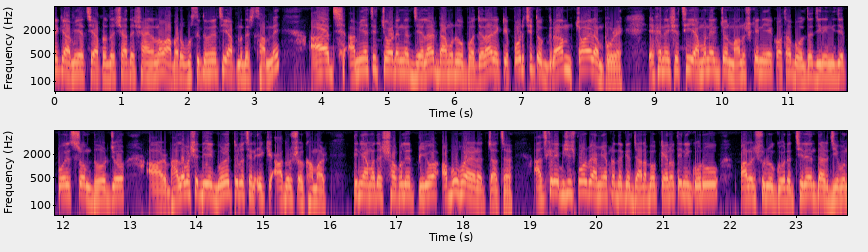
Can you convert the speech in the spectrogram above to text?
থেকে আমি আছি আপনাদের সাথে শাহিন আলম। আবার উপস্থিত হয়েছি আপনাদের সামনে। আজ আমি আছি চুয়াডাঙ্গা জেলার দামুড়ু উপজেলার একটি পরিচিত গ্রাম চয়রামপুরে এখানে এসেছি এমন একজন মানুষকে নিয়ে কথা বলতে যিনি নিজের পরিশ্রম, ধৈর্য আর ভালোবাসা দিয়ে গড়ে তুলেছেন একটি আদর্শ খামার। তিনি আমাদের সকলের প্রিয় আবু হরাইরার চাচা। আজকের এই বিশেষ পর্বে আমি আপনাদেরকে জানাব কেন তিনি গরু পালন শুরু করেছিলেন, তার জীবন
